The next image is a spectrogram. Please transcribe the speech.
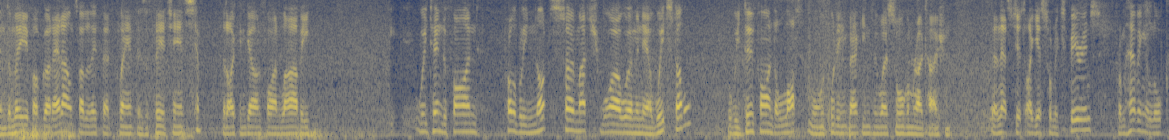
And to me, if I've got adults underneath that plant, there's a fair chance Yep. that I can go and find larvae. We tend to find probably not so much wireworm in our wheat stubble, but we do find a lot when we're putting back into our sorghum rotation. And that's just, I guess, from experience, from having a look.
